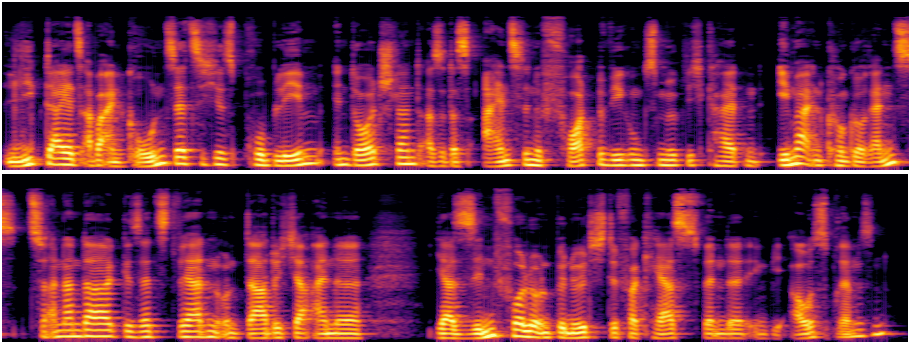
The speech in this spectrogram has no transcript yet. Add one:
Liegt da jetzt aber ein grundsätzliches Problem in Deutschland, also dass einzelne Fortbewegungsmöglichkeiten immer in Konkurrenz zueinander gesetzt werden und dadurch ja eine ja sinnvolle und benötigte Verkehrswende irgendwie ausbremsen?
